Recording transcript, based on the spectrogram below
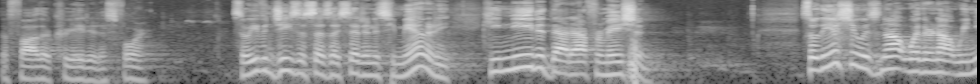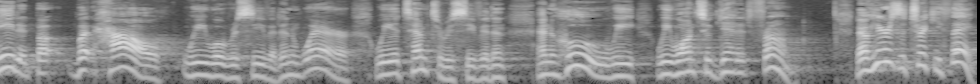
the Father created us for. So even Jesus, as I said, in his humanity, he needed that affirmation. So the issue is not whether or not we need it, but, but how we will receive it and where we attempt to receive it and, and who we, we want to get it from. Now, here's the tricky thing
